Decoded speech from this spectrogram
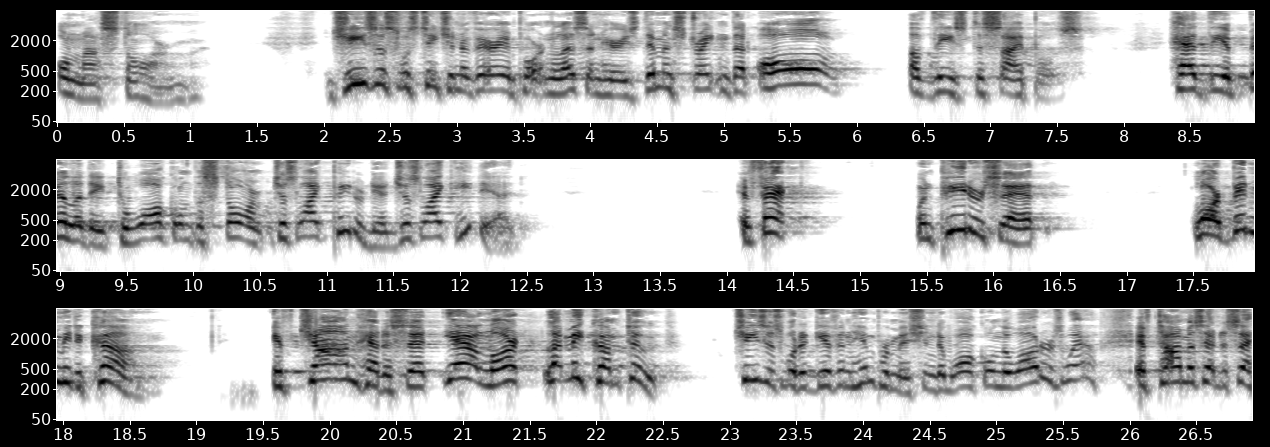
on my storm. Jesus was teaching a very important lesson here. He's demonstrating that all of these disciples had the ability to walk on the storm just like Peter did, just like he did. In fact, when Peter said, Lord, bid me to come, if John had said, Yeah, Lord, let me come too, Jesus would have given him permission to walk on the water as well. If Thomas had to say,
